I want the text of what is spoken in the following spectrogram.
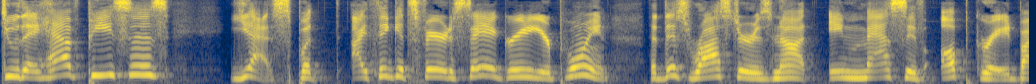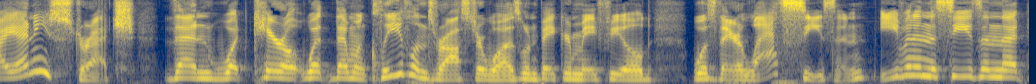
Do they have pieces? Yes, but I think it's fair to say, I agree to your point, that this roster is not a massive upgrade by any stretch than what Carol what than what Cleveland's roster was when Baker Mayfield was there last season, even in the season that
